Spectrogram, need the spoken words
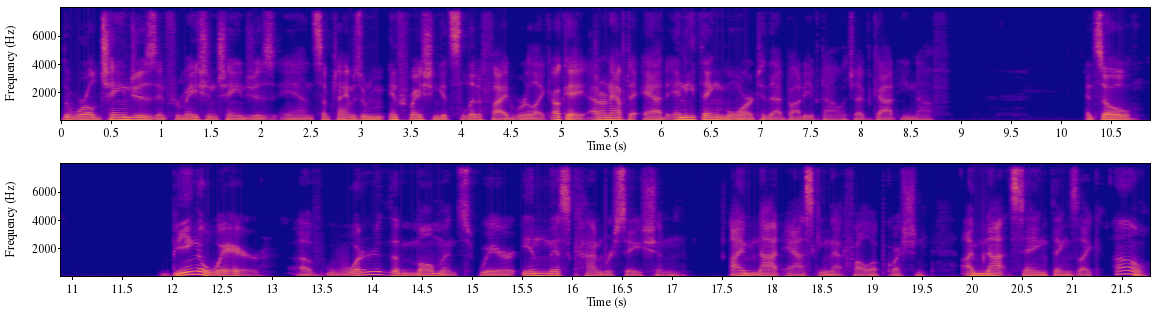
the world changes, information changes, and sometimes when information gets solidified, we're like, okay, I don't have to add anything more to that body of knowledge. I've got enough. And so being aware of what are the moments where in this conversation, I'm not asking that follow up question. I'm not saying things like, oh,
